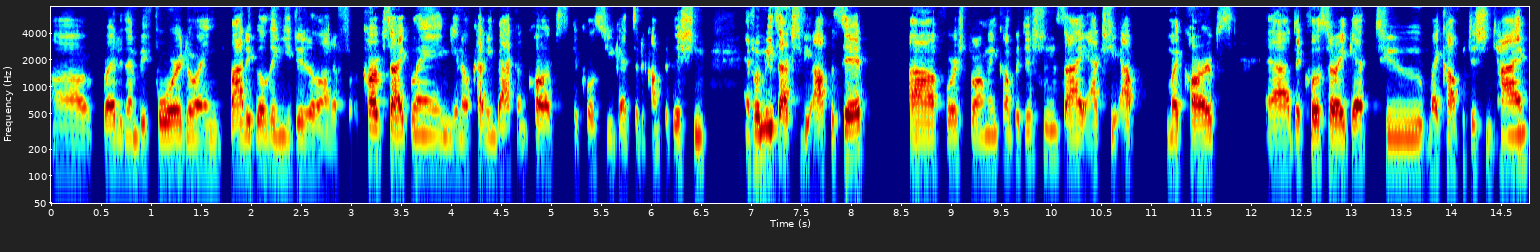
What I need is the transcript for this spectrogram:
uh, rather than before. During bodybuilding, you did a lot of carb cycling, you know, cutting back on carbs the closer you get to the competition. And for me, it's actually the opposite. Uh, for strongman competitions, I actually up my carbs uh, the closer I get to my competition time.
